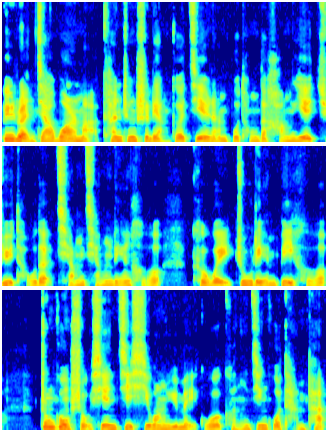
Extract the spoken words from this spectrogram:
微软加沃尔玛堪称是两个截然不同的行业巨头的强强联合，可谓珠联璧合。中共首先寄希望于美国，可能经过谈判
